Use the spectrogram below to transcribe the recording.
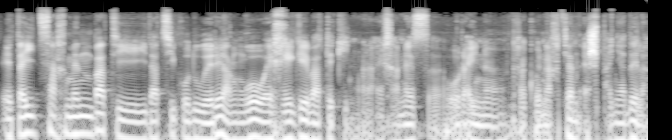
eta itzahmen bat idatziko du ere hango errege batekin, egan ez, orain uh, krakoen artean Espainia dela.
